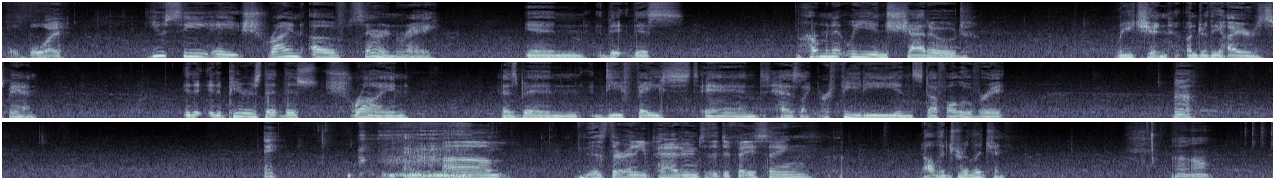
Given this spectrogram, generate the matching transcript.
Oh boy. You see a shrine of Sarenrae in th- this permanently enshadowed region under the Iron span. It, it appears that this shrine has been defaced and has like graffiti and stuff all over it. Huh. Eh. um, is there any pattern to the defacing? Knowledge religion. I'll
